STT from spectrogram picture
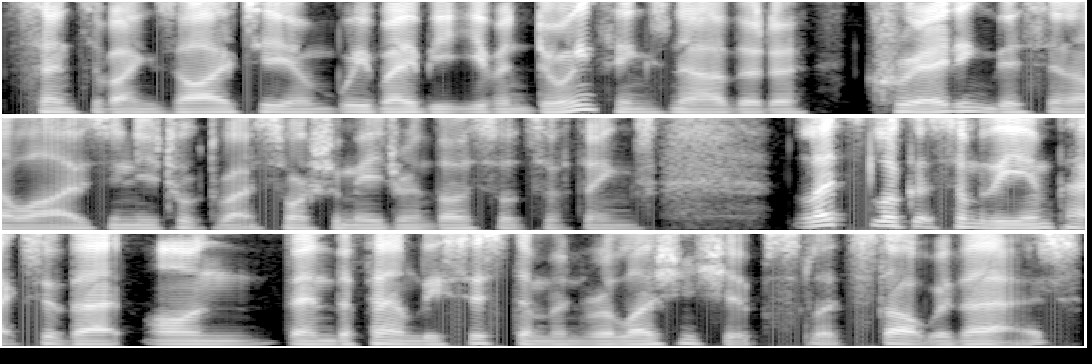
sense of anxiety and we may be even doing things now that are creating this in our lives and you talked about social media and those sorts of things. Let's look at some of the impacts of that on then the family system and relationships. Let's start with that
